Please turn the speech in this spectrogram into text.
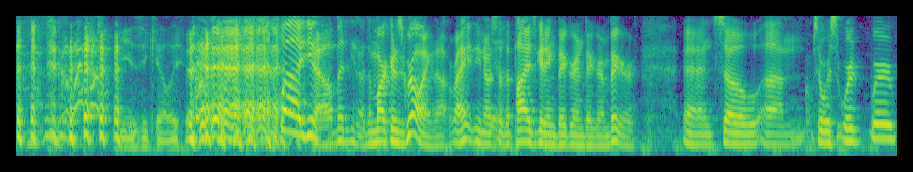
Easy, Kelly. well, you know, but you know, the market is growing though, right? You know, so the pie is getting bigger and bigger and bigger, and so um, so we're we're we're,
